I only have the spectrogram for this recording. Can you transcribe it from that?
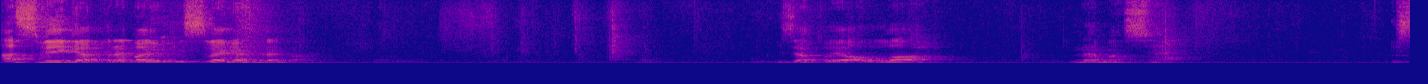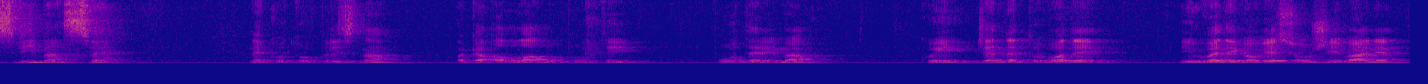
a svi ga trebaju i svega treba. I zato je Allah nama sve i svima sve. Neko to prizna, pa ga Allah uputi putevima koji džennetu vode i uvede ga u vječno uživanje,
